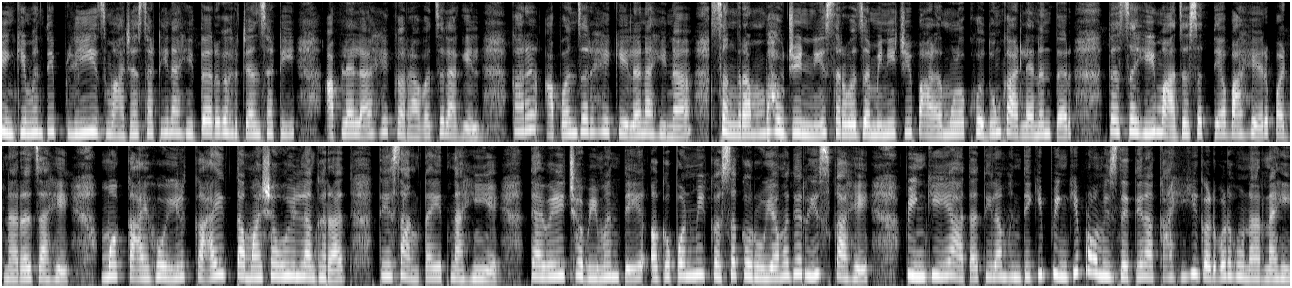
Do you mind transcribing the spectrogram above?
पिंकी म्हणते प्लीज माझ्यासाठी नाही तर घरच्यांसाठी आपल्याला हे करावंच लागेल. कारण आपण जर हे केलं नाही ना संग्राम भाऊजींनी सर्व जमिनीची पाळमुळं खोदून काढल्यानंतर तसंही माझं सत्य बाहेर पडणारच आहे. मग काय होईल काय तमाशा होईल ना घरात ते सांगता येत नाही आहे त्यावेळी छबी म्हणते अगं पण मी कसं करू? यामध्ये रिस्क आहे. पिंकी आता तिला म्हणते की पिंकी प्रॉमिस देते ना काहीही गडबड होणार नाही.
